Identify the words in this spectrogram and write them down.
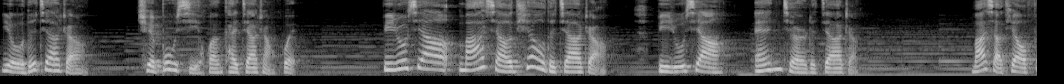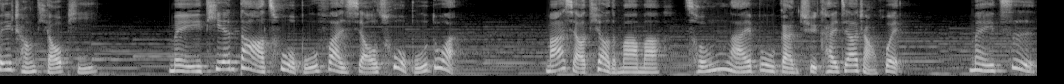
有的家长却不喜欢开家长会，比如像马小跳的家长，比如像 Angel 的家长。马小跳非常调皮，每天大错不犯，小错不断。马小跳的妈妈从来不敢去开家长会，每次。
